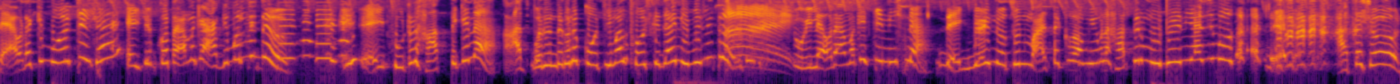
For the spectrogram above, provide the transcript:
ল্যাওড়া কি বলছিস হ্যাঁ? এইসব কথা আমাকে আগে বলবি তো? এই ফুটোর হাত থেকে না, আজ পর্যন্ত কোনো কচি মাল ফসকে যায়নি, বুঝলি তো? তুই ল্যাওড়া আমাকে চিনিস না। দেখবে নতুন মালটাকে আমি আমার হাতের মুঠোয় নিয়ে আসব। আচ্ছা শোন,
